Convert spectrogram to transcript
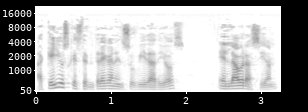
aquellos que se entregan en su vida a Dios, en la oración,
